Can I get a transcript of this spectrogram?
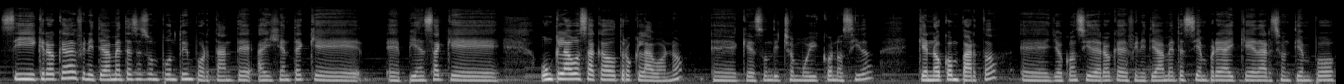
Sí, creo que definitivamente ese es un punto importante. Hay gente que eh, piensa que un clavo saca otro clavo, ¿no? que es un dicho muy conocido, que no comparto. Eh, yo considero que definitivamente siempre hay que darse un tiempo,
